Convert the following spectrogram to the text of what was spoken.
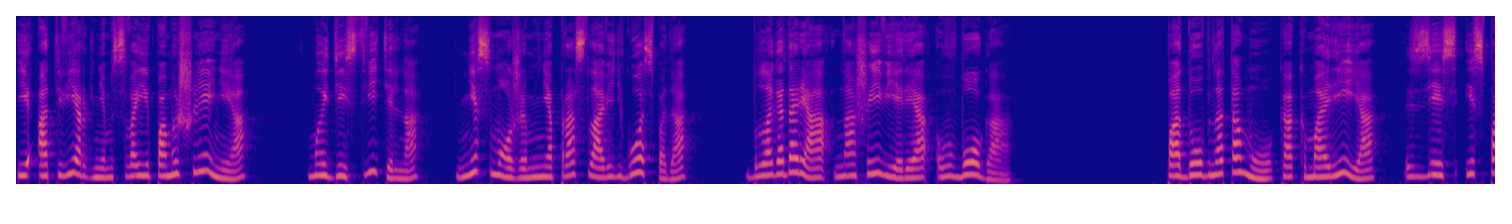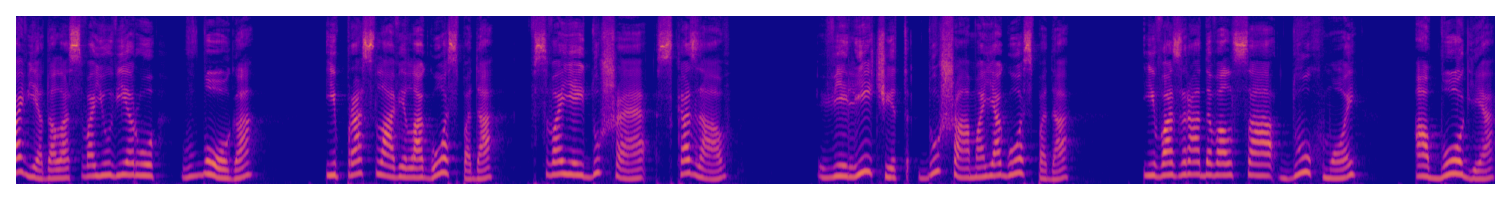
и отвергнем свои помышления, мы действительно не сможем не прославить Господа благодаря нашей вере в Бога. Подобно тому, как Мария здесь исповедала свою веру в Бога и прославила Господа в своей душе, сказав, «Величит душа моя Господа, и возрадовался дух мой о Боге,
